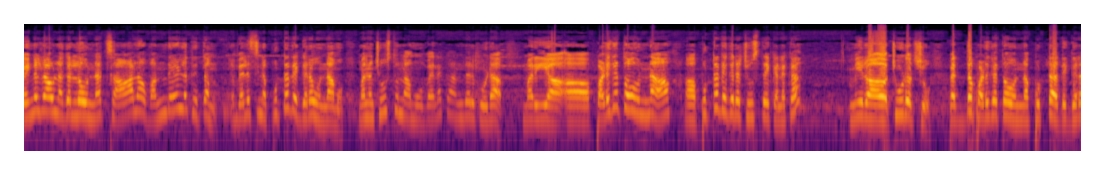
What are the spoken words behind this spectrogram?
వెంగళరావు నగర్లో ఉన్న చాలా వందేళ్ళ క్రితం వెలసిన పుట్ట దగ్గర ఉన్నాము. మనం చూస్తున్నాము వెనక అందరూ కూడా మరి పడగతో ఉన్న పుట్ట దగ్గర చూస్తే కనుక మీరు చూడొచ్చు. పెద్ద పడగతో ఉన్న పుట్ట దగ్గర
